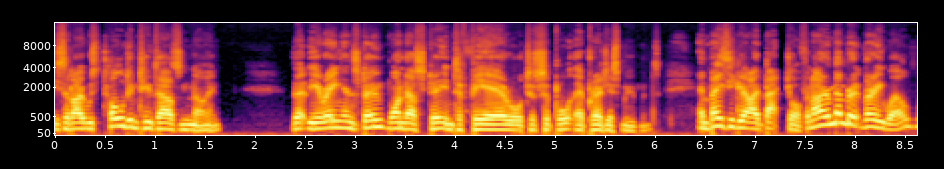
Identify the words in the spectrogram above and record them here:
He said, I was told in 2009 that the Iranians don't want us to interfere or to support their protest movements. And basically, I backed off. And I remember it very well.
